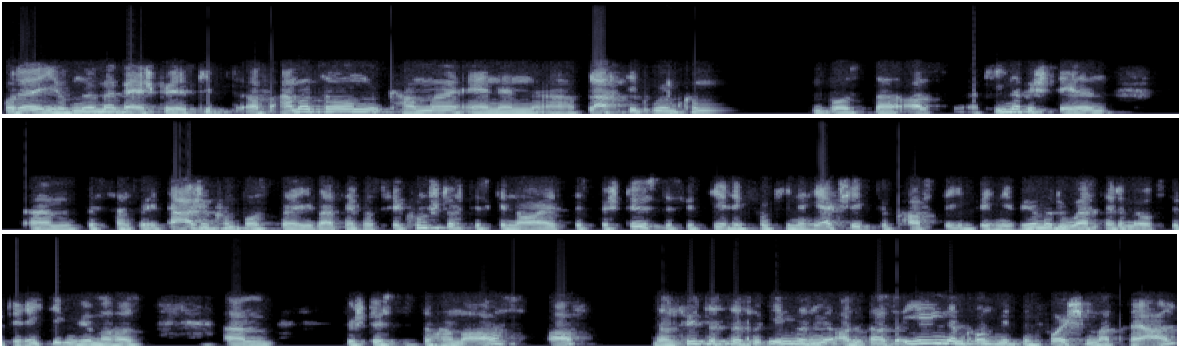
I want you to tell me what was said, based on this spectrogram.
oder ich habe nur mal ein Beispiel, es gibt auf Amazon, kann man einen äh, Plastikwurmkomposter aus China bestellen. Ähm, das sind so Etagenkomposter, ich weiß nicht, was für Kunststoff das genau ist, das bestößt, das wird direkt von China hergeschickt, du kaufst dir irgendwelche Würmer, du weißt nicht einmal, ob du die richtigen Würmer hast, ähm, du stößt es daheim aus, auf, dann fütterst du das irgendwas mit, aus, aus irgendeinem Grund mit dem falschen Material.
